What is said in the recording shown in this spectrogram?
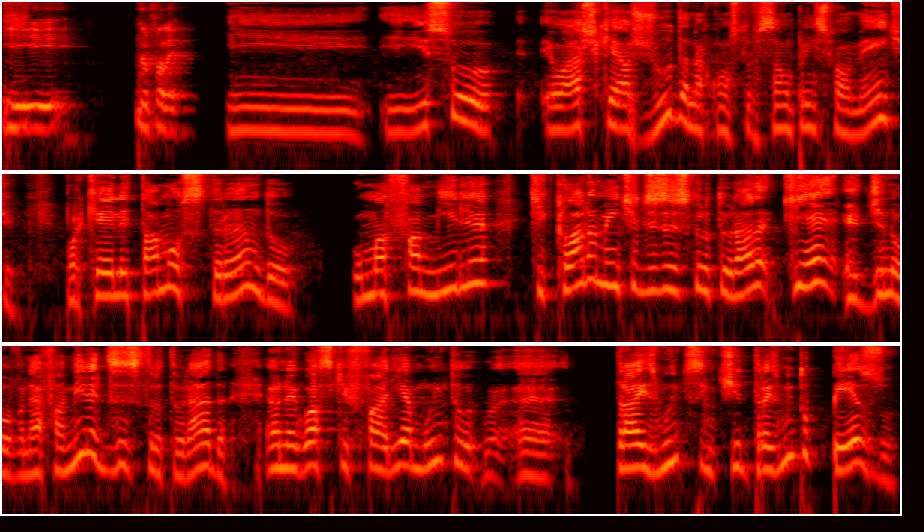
E. Não falei. E, e isso eu acho que ajuda na construção, principalmente, porque ele tá mostrando uma família que claramente é desestruturada, que é, de novo, né? A família desestruturada é um negócio que faria muito. é, traz muito sentido, traz muito peso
